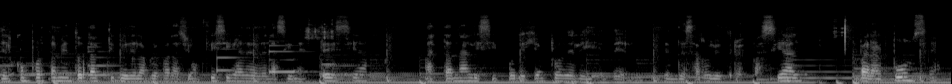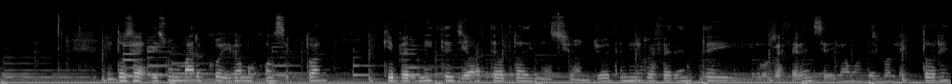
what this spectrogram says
del comportamiento táctico y de la preparación física, desde la sinestesia hasta análisis, por ejemplo, del, del, desarrollo heteroespacial para el PUNCE. Entonces es un marco, digamos, conceptual que permite llevarte a otra dimensión. Yo he tenido referente y, o referencia, digamos, de los lectores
